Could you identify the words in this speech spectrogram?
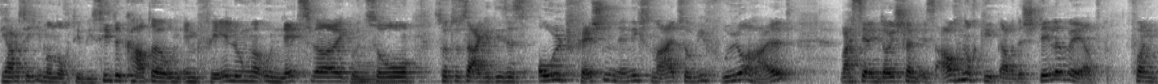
die haben sich immer noch die Visitekarte und Empfehlungen und Netzwerk mhm. und so, sozusagen dieses Old Fashion, nenne ich es mal, so wie früher halt, was ja in Deutschland es auch noch gibt, aber der Stellenwert von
